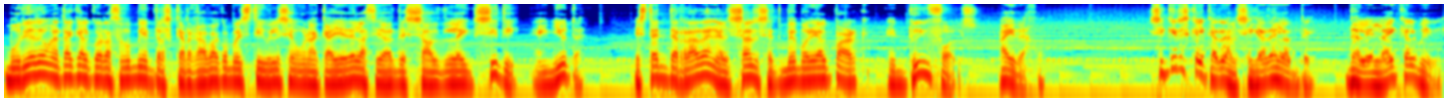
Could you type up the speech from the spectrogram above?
murió de un ataque al corazón mientras cargaba comestibles en una calle de la ciudad de Salt Lake City, en Utah. Está enterrada en el Sunset Memorial Park en Twin Falls. Idaho. Si quieres que el canal siga adelante, dale like al vídeo,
